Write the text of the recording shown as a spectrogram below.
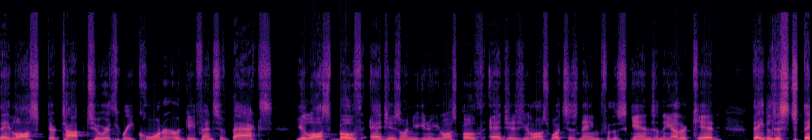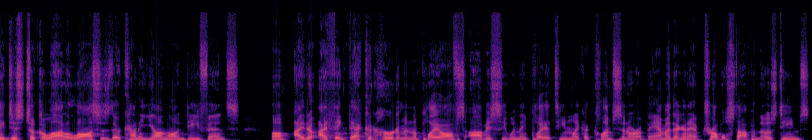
they lost their top two or three corner or defensive backs. You lost both edges on you. You know, you lost both edges. You lost what's his name for the Skins and the other kid. They just they just took a lot of losses. They're kind of young on defense. Um, I, I think that could hurt them in the playoffs. Obviously, when they play a team like a Clemson or a Bama, they're going to have trouble stopping those teams.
